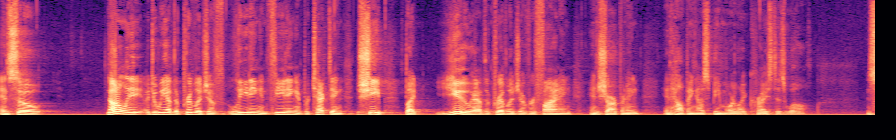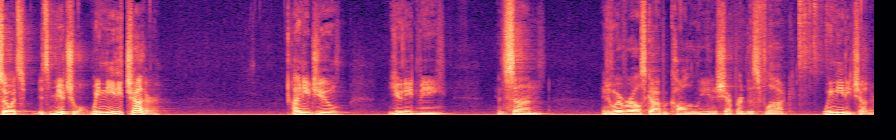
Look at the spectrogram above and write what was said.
And so, not only do we have the privilege of leading and feeding and protecting the sheep, but you have the privilege of refining and sharpening and helping us be more like Christ as well. And so it's, it's mutual. We need each other. I need you, you need me, and son, and whoever else God would call to lead and shepherd this flock. We need each other.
